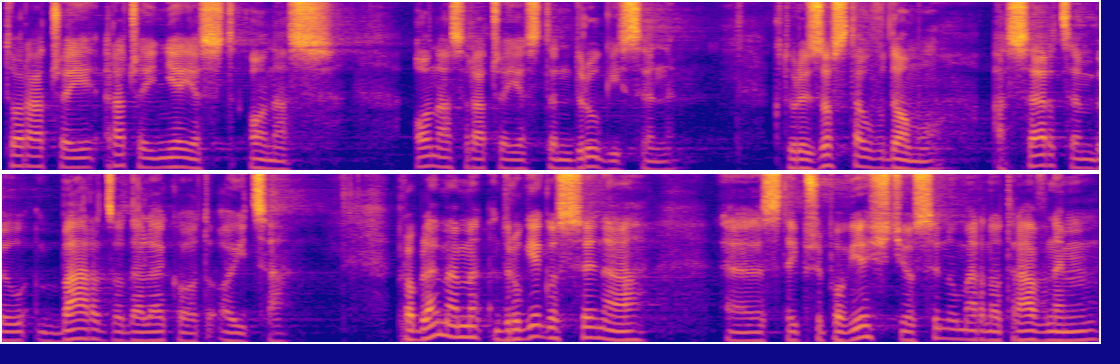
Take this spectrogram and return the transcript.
To raczej, raczej nie jest o nas o nas raczej jest ten drugi syn, który został w domu, a sercem był bardzo daleko od ojca. Problemem drugiego syna e, z tej przypowieści o synu marnotrawnym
